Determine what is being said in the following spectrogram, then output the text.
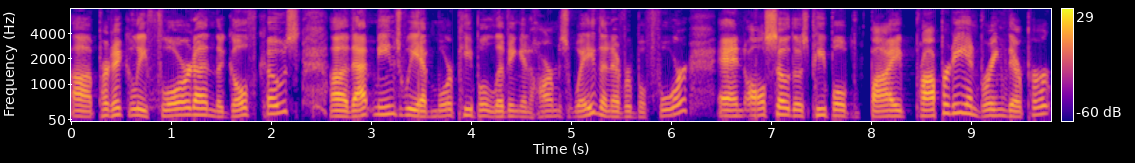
uh, particularly Florida and the Gulf Coast, uh, that means we have more people living in harm's way than ever before. And also, those people buy property and bring their per-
